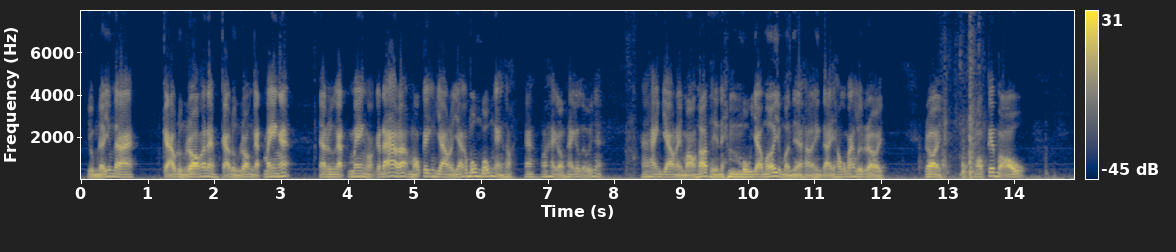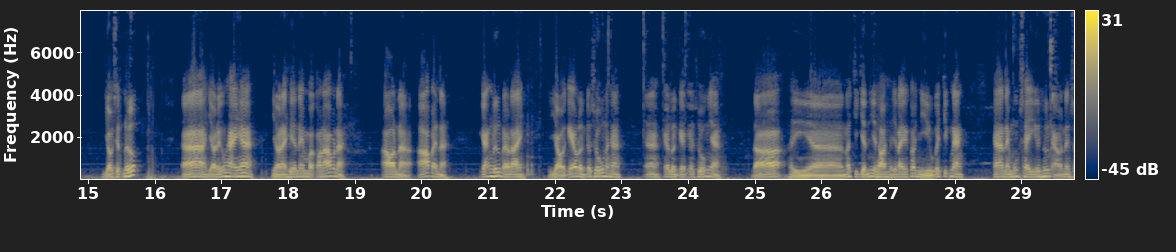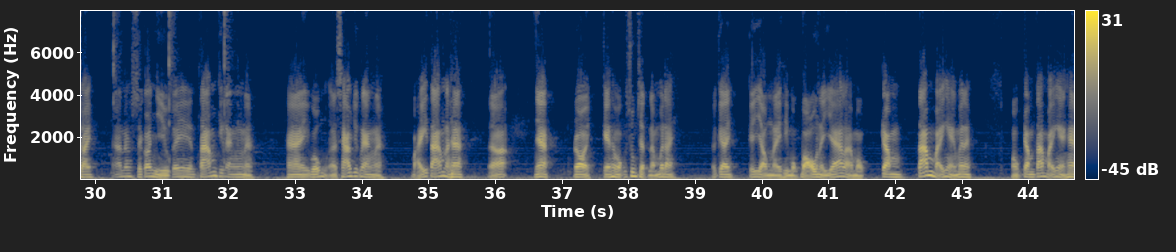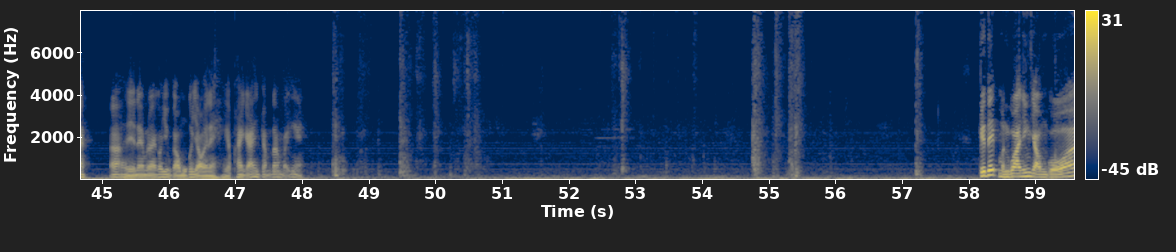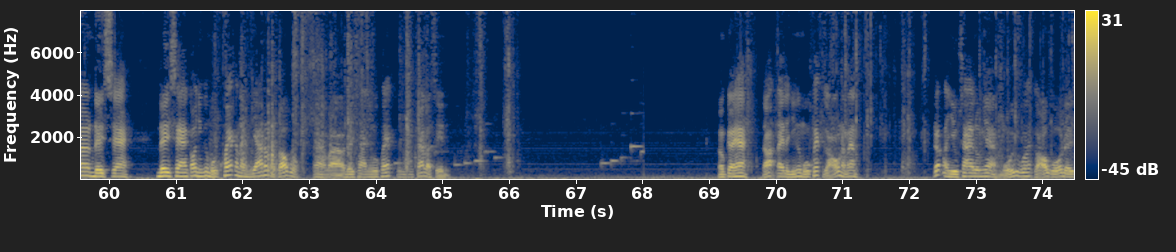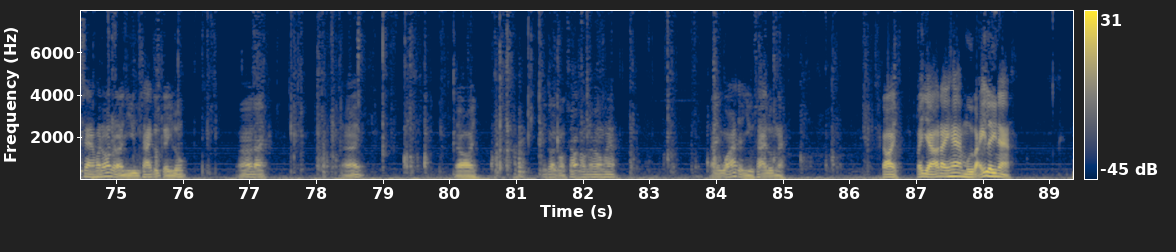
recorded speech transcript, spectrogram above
Dùng để chúng ta cạo đường ron á em cạo đường ron gạch men á nha, đường gạch men hoặc cái đá đó một cái con dao này giá có 44 ngàn thôi ha có hai gồm hai cái lưỡi nha. Hai dao này mòn hết thì anh em mua dao mới cho mình nha hiện tại không có bán lưỡi rồi rồi một cái bộ dầu xịt nước. À dầu này cũng hay ha dầu này thì anh em bật con ốp nè on nè ốp đây nè gắn nước vào đây dầu kéo lên kéo xuống nè ha. À, kéo lên kéo, kéo xuống nha. Đó thì à, nó chỉ chỉnh vậy thôi ở đây có nhiều cái chức năng. Ha anh em muốn xây cái hướng nào anh em xoay? À, nó sẽ có nhiều cái tám chức năng nè hai bốn à, sáu chức năng nè. Bảy tám nè ha. Đó nha. Rồi kèm theo một cái súng xịt nằm ở đây. Ok cái dòng này thì một bộ này giá là 187 ngàn mấy em. 187 ngàn ha. Đó, thì anh em đang có nhu cầu mua cái dòi này gặp hai cái 187 ngàn. Kế tiếp mình qua những dòng của DCA DSA có những cái mũi khoét này giá rất là tốt luôn. À, và DSA những mũi khoét khá là xịn. Ok ha. Đó đây là những cái mũi khoét gỗ nè mấy anh. Rất là nhiều size luôn nha. Mũi khoét gỗ của DSA phải nói là nhiều size cực kỳ luôn. Ở đây. Đấy. rồi. Để coi còn sót đâu nữa không ha? Đây quá trời nhiều size luôn nè. Rồi bây giờ ở đây ha 17 ly nè.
